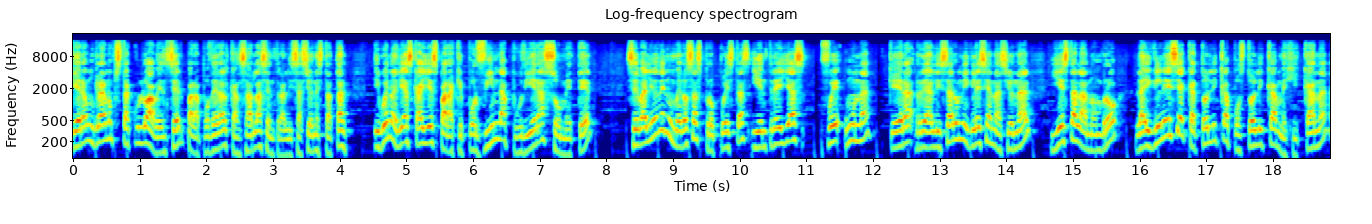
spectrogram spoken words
que era un gran obstáculo a vencer para poder alcanzar la centralización estatal. Y bueno, Elías Calles para que por fin la pudiera someter, se valió de numerosas propuestas y entre ellas fue una que era realizar una iglesia nacional y esta la nombró la Iglesia Católica Apostólica Mexicana,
